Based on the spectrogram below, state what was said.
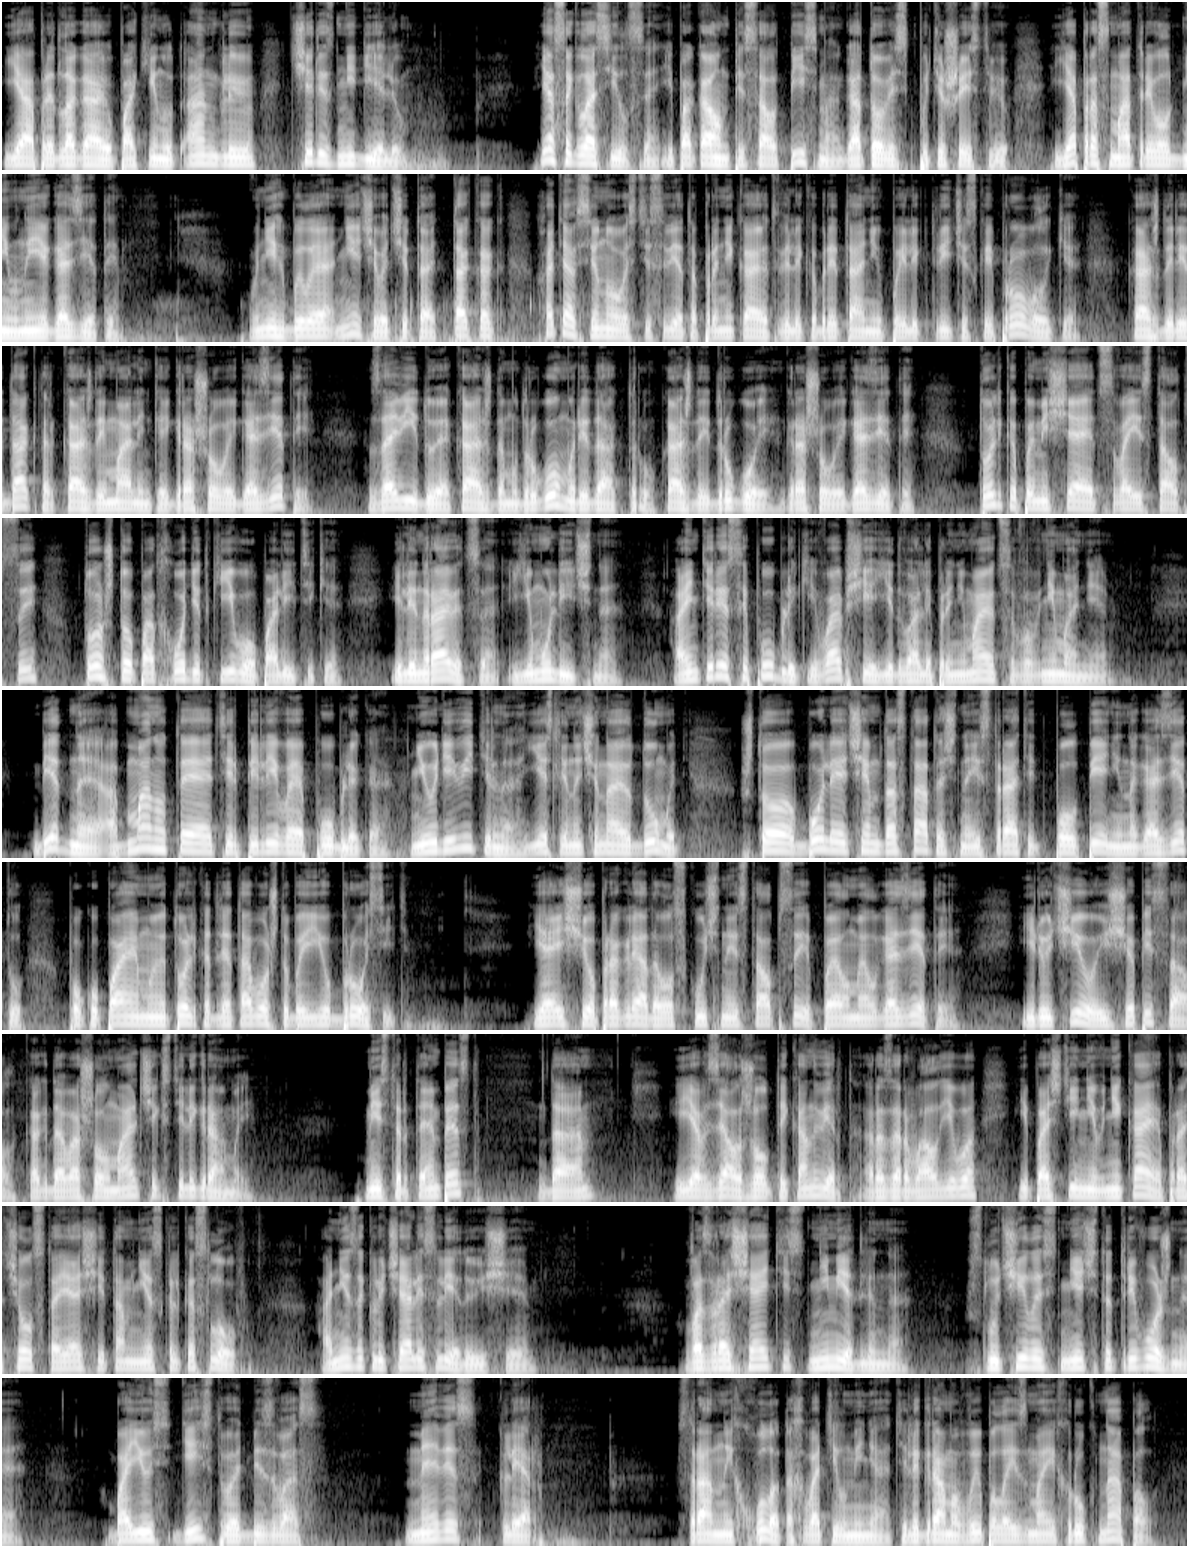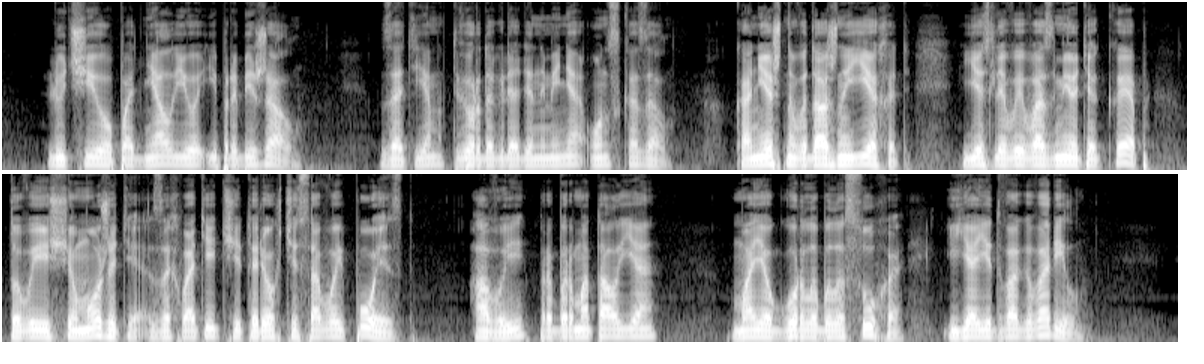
Я предлагаю покинуть Англию через неделю. Я согласился, и пока он писал письма, готовясь к путешествию, я просматривал дневные газеты. В них было нечего читать, так как, хотя все новости света проникают в Великобританию по электрической проволоке, каждый редактор каждой маленькой грошовой газеты завидуя каждому другому редактору каждой другой грошовой газеты, только помещает свои столбцы то, что подходит к его политике или нравится ему лично, а интересы публики вообще едва ли принимаются во внимание. Бедная, обманутая, терпеливая публика. Неудивительно, если начинают думать, что более чем достаточно истратить полпени на газету покупаемую только для того, чтобы ее бросить. Я еще проглядывал скучные столбцы Пэлмэл газеты, и Лючио еще писал, когда вошел мальчик с телеграммой. Мистер Темпест? Да. И я взял желтый конверт, разорвал его и почти не вникая прочел стоящие там несколько слов. Они заключали следующее: Возвращайтесь немедленно. Случилось нечто тревожное. Боюсь действовать без вас. Мевис Клер. Странный холод охватил меня. Телеграмма выпала из моих рук на пол. Лючио поднял ее и пробежал. Затем, твердо глядя на меня, он сказал: "Конечно, вы должны ехать. Если вы возьмете кэп, то вы еще можете захватить четырехчасовой поезд. А вы?" пробормотал я. Мое горло было сухо, и я едва говорил.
